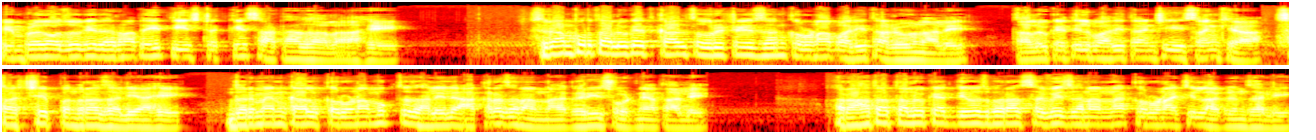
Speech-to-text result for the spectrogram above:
पिंपळगाव जोगे धरणातही तीस टक्के साठा झाला आहे. श्रीरामपूर तालुक्यात काल चौवेचाळीस जण कोरोना बाधित आढळून आले. तालुक्यातील बाधितांची ही संख्या सातशे पंधरा झाली आहे. दरम्यान काल करोनामुक्त झालेल्या अकरा जणांना घरी सोडण्यात आले. राहता तालुक्यात दिवसभरात सव्वीस जणांना करोनाची लागण झाली.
